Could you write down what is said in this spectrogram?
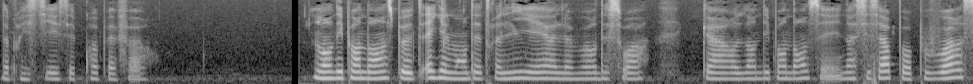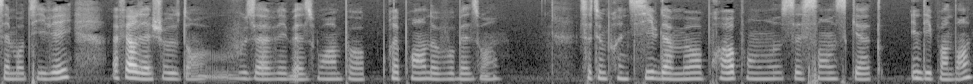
d'apprécier ses propres efforts. L'indépendance peut également être liée à l'amour de soi, car l'indépendance est nécessaire pour pouvoir se motiver à faire les choses dont vous avez besoin pour répondre à vos besoins. C'est un principe d'amour propre en ce sens qu'être indépendante,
